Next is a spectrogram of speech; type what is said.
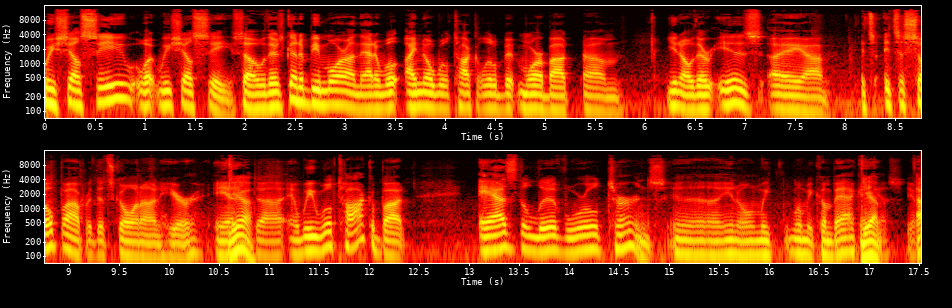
we shall see what we shall see. So there's going to be more on that, and we'll. I know we'll talk a little bit more about. Um, you know, there is a. Uh, it's it's a soap opera that's going on here, and Yeah. uh, and we will talk about as the LIV world turns. Uh, you know, when we when we come back. I Yeah. guess. Yeah.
